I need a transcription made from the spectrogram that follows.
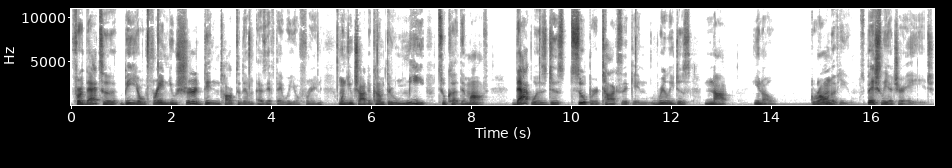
for that to be your friend, you sure didn't talk to them as if they were your friend when you tried to come through me to cut them off. That was just super toxic and really just not, you know, grown of you especially at your age,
